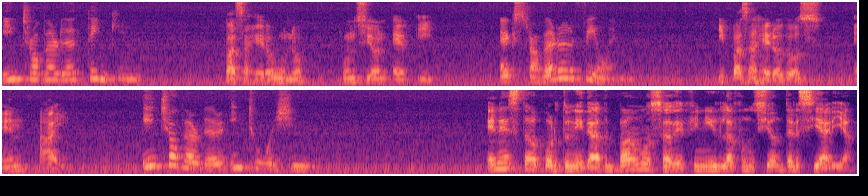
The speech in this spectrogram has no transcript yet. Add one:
Introverted Thinking, Pasajero 1. Función FI. Extroverted Feeling, Y pasajero 2. NI. Introverted Intuition. En esta oportunidad vamos a definir la función terciaria,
